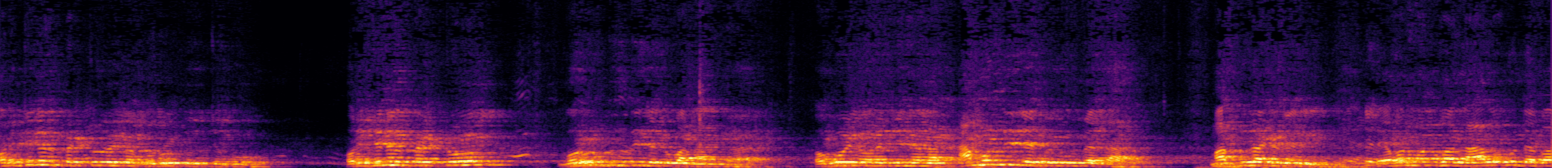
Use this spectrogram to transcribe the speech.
অরিজিনাল পেট্রোল হইল গরুর দুধ যোগু অরিজিনাল পেট্রোল গরুর দুধ দিয়ে যোগু বানানি হয়। অবৈল অরিজিনাল আর আমল দিয়ে যোগু বেলা। মাত বুঝা গেছে নি? এখন মনে কর লাল হবু দেবা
